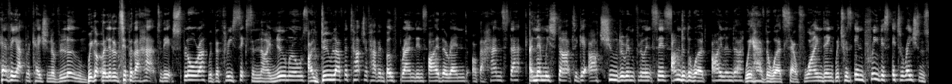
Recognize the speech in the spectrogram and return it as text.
heavy application of lume. We got the little tip of the hat to the Explorer with the 3, 6 and 9 numerals. I do love the touch of having both brandings either end of the hand stack. And then we start to get our Tudor influences. Under the word Islander, we have the word self-winding, which was in previous iterations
